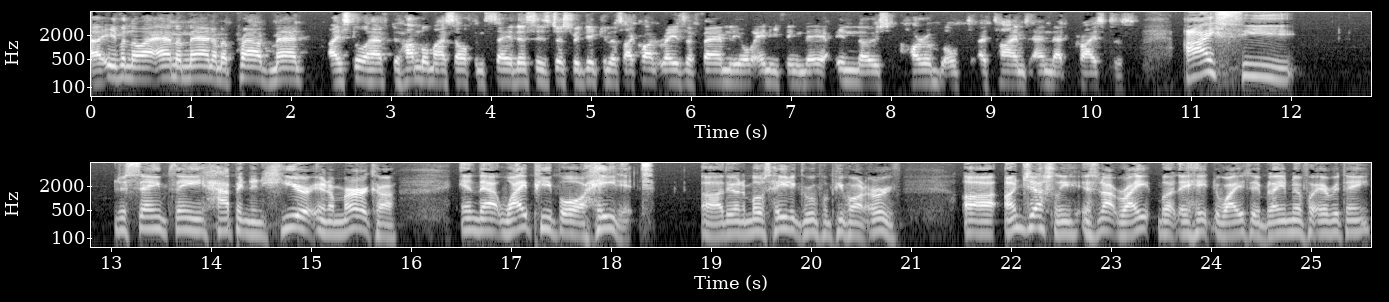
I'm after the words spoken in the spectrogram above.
Uh, even though I am a man, I'm a proud man. I still have to humble myself and say this is just ridiculous. I can't raise a family or anything there in those horrible uh, times and that crisis. I see the same thing happening here in America, in that white people are hated. Uh, they're the most hated group of people on earth. Uh, unjustly, it's not right, but they hate the whites. They blame them for everything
